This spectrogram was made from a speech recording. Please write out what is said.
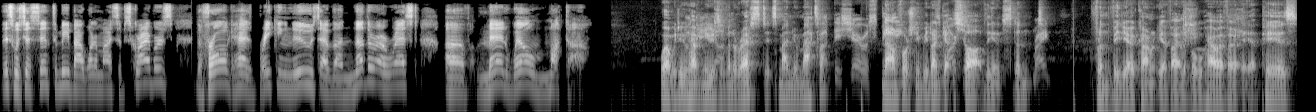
This was just sent to me by one of my subscribers. The Frog has breaking news of another arrest of Manuel Mata. Well, we do have news of an arrest. It's Manuel Mata. Now, unfortunately, we don't get the start of the incident from the video currently available. However, it appears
